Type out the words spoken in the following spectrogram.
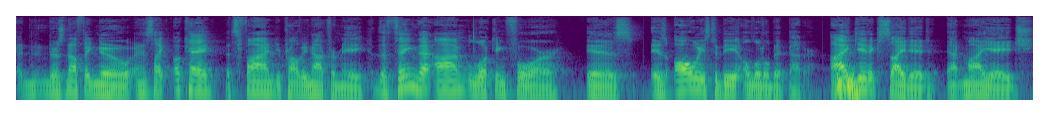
There's nothing new. And it's like, okay, that's fine. You're probably not for me. The thing that I'm looking for is is always to be a little bit better. Mm-hmm. I get excited at my age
